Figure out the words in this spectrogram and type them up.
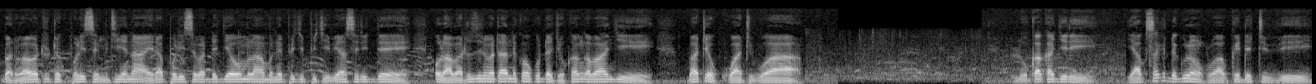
Bano baba batutte ku poliisi emiti ena era poliisi ebadde ejjawo omulambo ne pikipiki ebyasiridde olwo abatuuze ne batandika okudda kyokka nga bangi batya okukwatibwa luka kajiri yakusakidde gulan ku lwabukede tv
